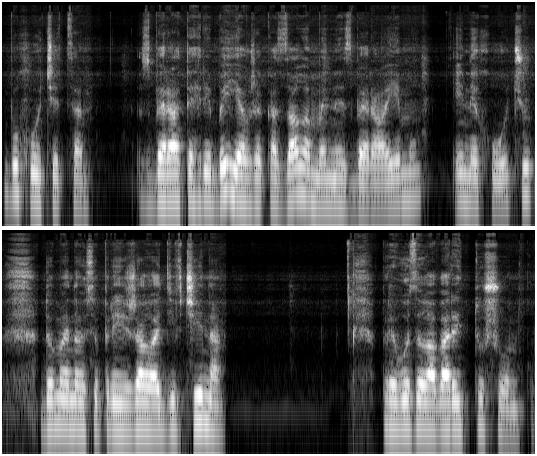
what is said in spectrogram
бо хочеться. Збирати гриби, я вже казала, ми не збираємо і не хочу. До мене ось приїжджала дівчина, привозила варити тушонку.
